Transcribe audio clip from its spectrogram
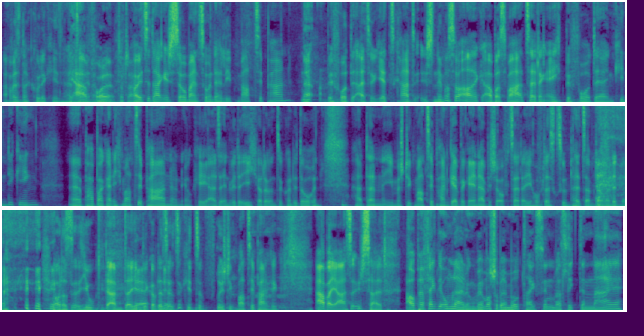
Aber es sind noch coole Kinder. Ja, voll, total. Heutzutage ist es so, mein Sohn, der liebt Marzipan. Ja. Bevor, der- also jetzt gerade ist es nicht mehr so arg, aber es war eine Zeit lang echt, bevor der in Kindi ging, äh, Papa, kann ich Marzipan? Und okay, also entweder ich oder unsere Konditorin hat dann ihm ein Stück Marzipan gegeben. Dann habe ich oft gesagt, ich hoffe, das Gesundheitsamt aber nicht, mehr- oder das Jugendamt dahinter Ja, kommt, dass ja. unser Kind zum Frühstück Marzipan kriegt. Aber ja, so ist es halt. Auch perfekte Umleitung. Wenn wir schon beim Mürbteig sind, was liegt denn nahe?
